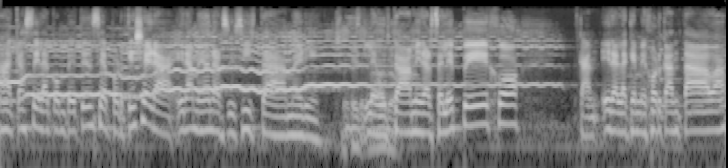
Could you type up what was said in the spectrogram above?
Ah, acá hace la competencia porque ella era, era medio narcisista, Mary. Sí, Le claro. gustaba mirarse al espejo, can- era la que mejor cantaba.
